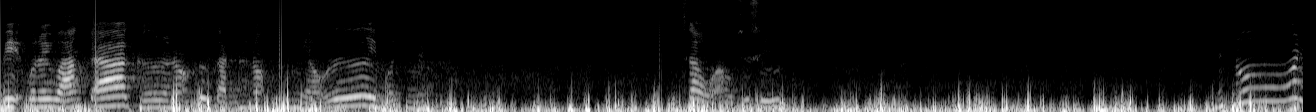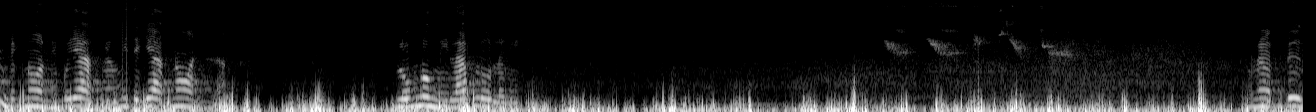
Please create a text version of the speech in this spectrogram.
เบะบ่ได้วางจักเธอล้วเนาะคือกันเนาะคุณเหนียวเอ้ยมดเศร้าเอาซื่อๆอยากนอนอยากนอนนี่บ่อ ยากยังมีแต่ยากนอนนี่แหละล้มลงนี่รับรถแล้วนี่น่าตื่น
